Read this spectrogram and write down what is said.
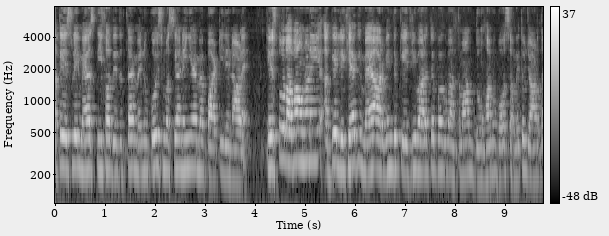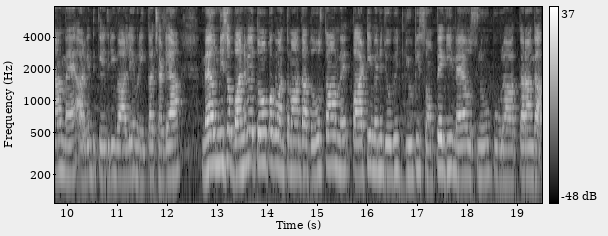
ਅਤੇ ਇਸ ਲਈ ਮੈਂ ਅਸਤੀਫਾ ਦੇ ਦਿੱਤਾ ਹੈ। ਮੈਨੂੰ ਕੋਈ ਸਮੱਸਿਆ ਨਹੀਂ ਹੈ, ਮੈਂ ਪਾਰਟੀ ਦੇ ਨਾਲ ਹੈ। ਇਸ ਤੋਂ ਇਲਾਵਾ ਉਹਨਾਂ ਨੇ ਅੱਗੇ ਲਿਖਿਆ ਕਿ ਮੈਂ ਅਰਵਿੰਦ ਕੇਜਰੀਵਾਲ ਅਤੇ ਭਗਵੰਤ ਮਾਨ ਦੋਹਾਂ ਨੂੰ ਬਹੁਤ ਸਮੇਂ ਤੋਂ ਜਾਣਦਾ, ਮੈਂ ਅਰਵਿੰਦ ਕੇਜਰੀਵਾਲ ਨੇ ਅਮਰੀਕਾ ਛੱਡਿਆ। ਮੈਂ 1992 ਤੋਂ ਭਗਵੰਤ ਮਾਨ ਦਾ ਦੋਸਤ ਹਾਂ। ਮੈਂ, ਪਾਰਟੀ ਮੈਨੂੰ ਜੋ ਵੀ ਡਿਊਟੀ ਸੌਂਪੇਗੀ, ਮੈਂ ਉਸ ਨੂੰ ਪੂਰਾ ਕਰਾਂਗਾ।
